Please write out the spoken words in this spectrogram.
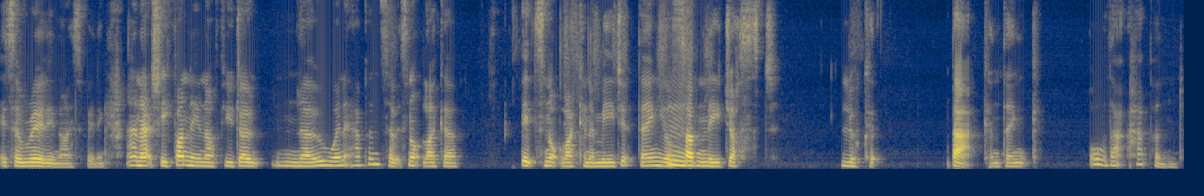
it's a really nice feeling and actually funnily enough you don't know when it happens so it's not like a it's not like an immediate thing you'll Hmm. suddenly just look at back and think oh that happened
